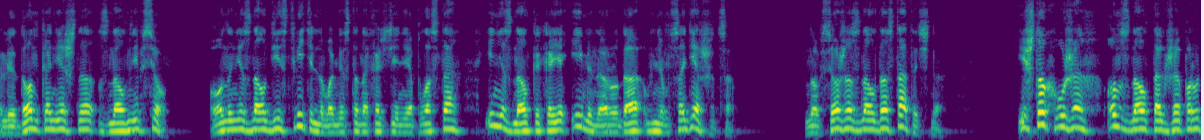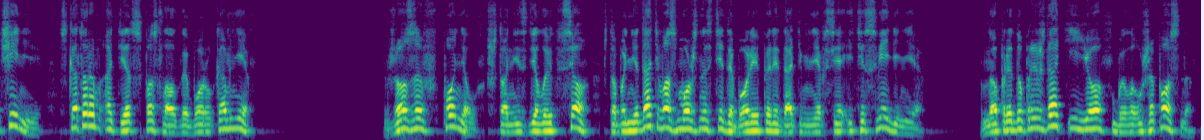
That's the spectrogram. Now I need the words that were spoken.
Лидон, конечно, знал не все. Он не знал действительного местонахождения пласта и не знал, какая именно руда в нем содержится. Но все же знал достаточно. И что хуже, он знал также о поручении, с которым отец послал Дебору ко мне. Джозеф понял, что они сделают все, чтобы не дать возможности Деборе передать мне все эти сведения. Но предупреждать ее было уже поздно.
